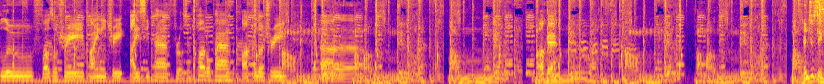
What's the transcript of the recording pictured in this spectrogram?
Blue, Fuzzle Tree, Piney Tree, Icy Path, Frozen Puddle Path, Oculo Tree, uh, Okay. Interesting.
